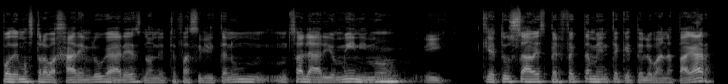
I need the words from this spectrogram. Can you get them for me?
podemos trabajar en lugares donde te facilitan un, un salario mínimo y que tú sabes perfectamente que te lo van a pagar.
